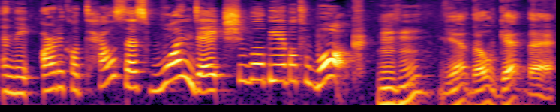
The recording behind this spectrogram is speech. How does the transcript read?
And the article tells us one day she will be able to walk. Mm-hmm. Yeah, they'll get there.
